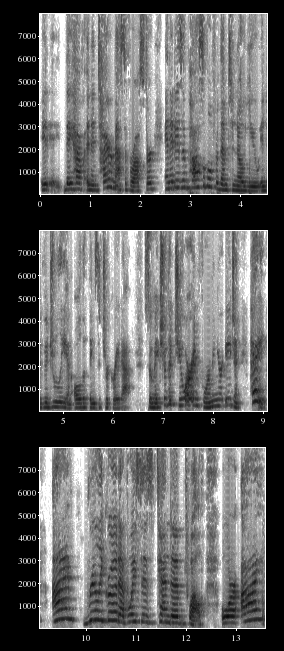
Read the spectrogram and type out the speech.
it, it, they have an entire massive roster and it is impossible for them to know you individually and all the things that you're great at so make sure that you are informing your agent hey i'm really good at voices 10 to 12 or i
